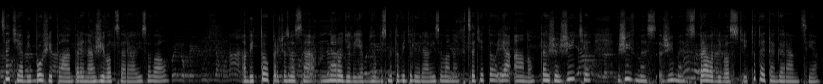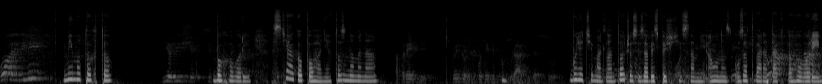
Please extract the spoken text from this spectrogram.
Chcete, aby Boží plán pre náš život sa realizoval? Aby to, prečo sme sa narodili, aby sme to videli realizované. Chcete to? Ja áno. Takže žijte, žijme, žijme v spravodlivosti. Toto je tá garancia. Mimo tohto Boh hovorí, ste ako pohania. To znamená, Budete mať len to, čo si zabezpečíte sami. A on uzatvára takto, hovorí,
